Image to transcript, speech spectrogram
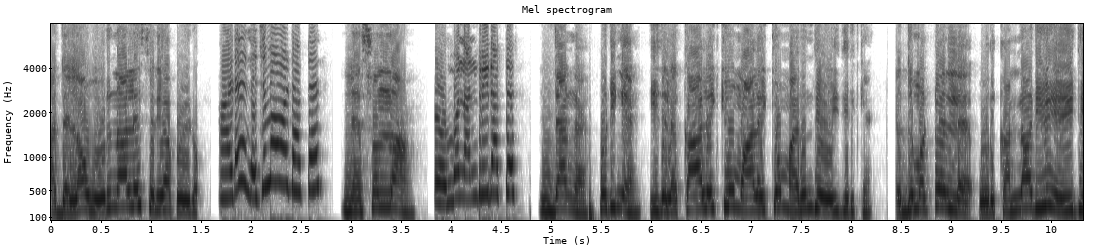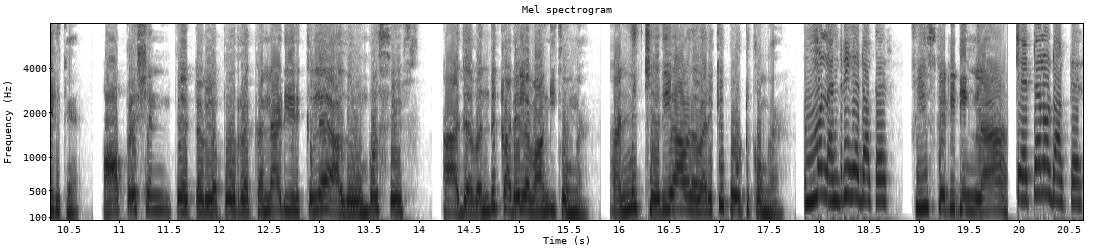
அதெல்லாம் ஒரு நாளே சரியா போயிடும். அட நிஜமாவா டாக்டர்? நெசம்தான். ரொம்ப நன்றி டாக்டர். இந்தாங்க பிடிங்க. இதுல காலைக்கும் மாலைக்கும் மருந்து எழுதியிருக்கேன். அது மட்டும் இல்ல ஒரு கண்ணாடியும் எழுதியிருக்கேன். ஆபரேஷன் தியேட்டர்ல போடுற கண்ணாடி இருக்குல்ல அது ரொம்ப சேஃப் அத வந்து கடையில வாங்கிக்கோங்க. கண்ணு சரியாகிற வரைக்கும் போட்டுக்கோங்க. ரொம்ப நன்றிங்க டாக்டர். ஃபீஸ் கட்டிட்டீங்களா? கேட்டனும் டாக்டர்.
